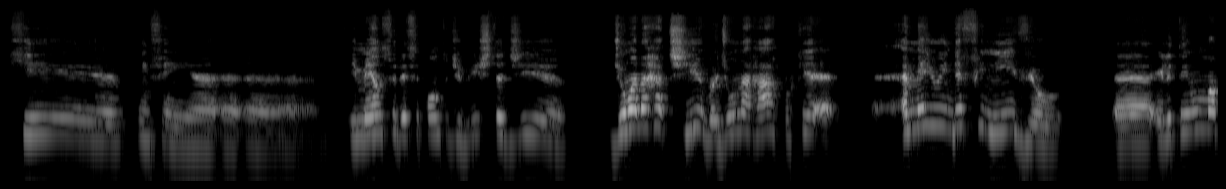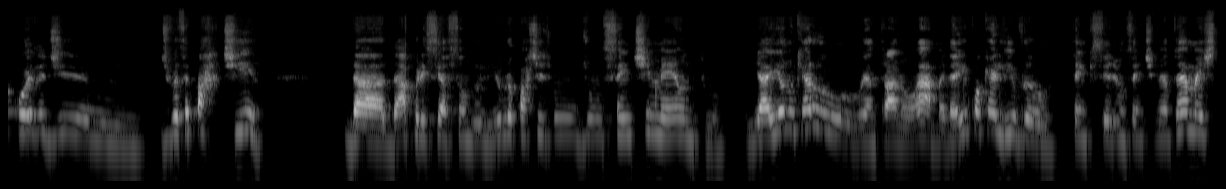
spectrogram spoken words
que, enfim, é, é, é imenso desse ponto de vista de, de uma narrativa, de um narrar, porque é, é meio indefinível. É, ele tem uma coisa de, de você partir da, da apreciação do livro a partir de um, de um sentimento. E aí eu não quero entrar no. Ah, mas aí qualquer livro tem que ser de um sentimento. É, mas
